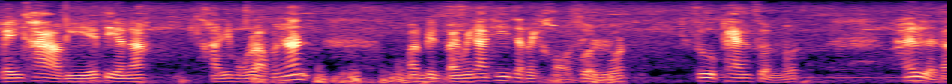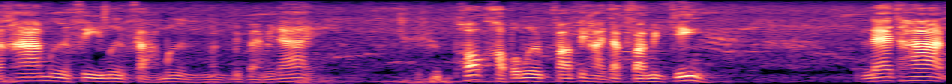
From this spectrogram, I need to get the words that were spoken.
เป็นข่าวดีไอเดียนะข่าวดีของเราเพราะฉะนั้นมันเป็นไปไม่ได้ที่จะไปขอส่วนลดซื้อแพงส่วนลด ให้เหลือสักห้าหมื่นสี่หมื่นสามหมื่นมันเป็นไปไม่ได้ เพราะเขาประเมินความเสียหายจากความเป็นจริงแร่ธาตุ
